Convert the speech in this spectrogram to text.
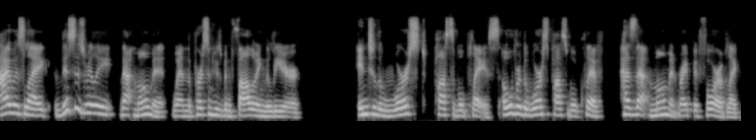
I was like, this is really that moment when the person who's been following the leader into the worst possible place, over the worst possible cliff, has that moment right before of like,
